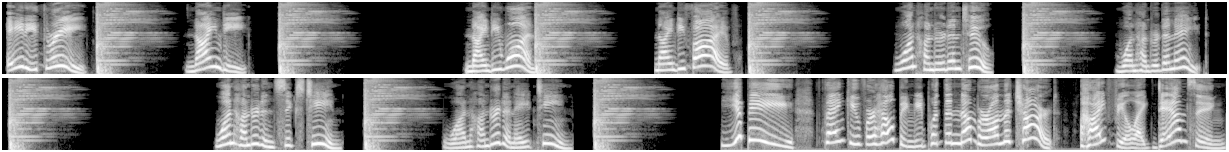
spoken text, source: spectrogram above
83 90 91 95 102 108 116 118 Yippee! Thank you for helping me put the number on the chart. I feel like dancing.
